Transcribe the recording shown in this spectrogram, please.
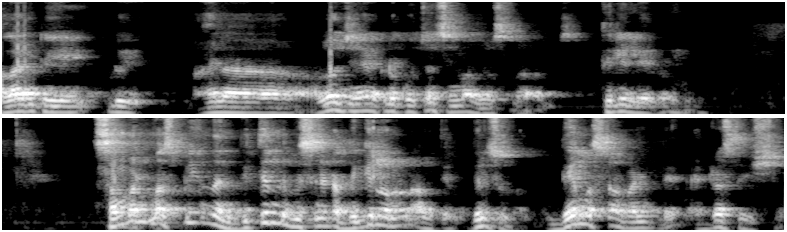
అలాంటి ఇప్పుడు ఆయన ఆలోచన ఎక్కడ కూర్చొని సినిమా చూస్తున్నారు. తెలియలేదు. Someone must be done within the vicinity దగ్గరలో ఉన్న వాళ్ళకి తెలుసు దే మస్ట్ హావ్ అంటే అడ్రస్ ది ఇష్యూ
